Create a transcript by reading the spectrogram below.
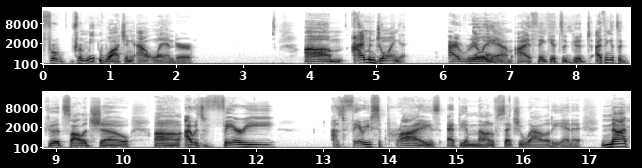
for for me watching Outlander, um, I'm enjoying it. I really Good. am. I think it's a good. I think it's a good, solid show. Um, I was very, I was very surprised at the amount of sexuality in it. Not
